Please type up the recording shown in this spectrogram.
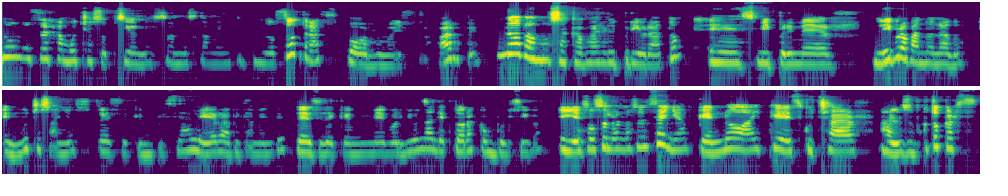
no nos deja muchas opciones, honestamente. Nosotras, por nuestra parte, no vamos a acabar el priorato. Es mi primer libro abandonado en muchos años, desde que empecé a leer rápidamente, desde que me volví una lectora compulsiva. Y eso solo nos enseña que no hay que escuchar a los booktokers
